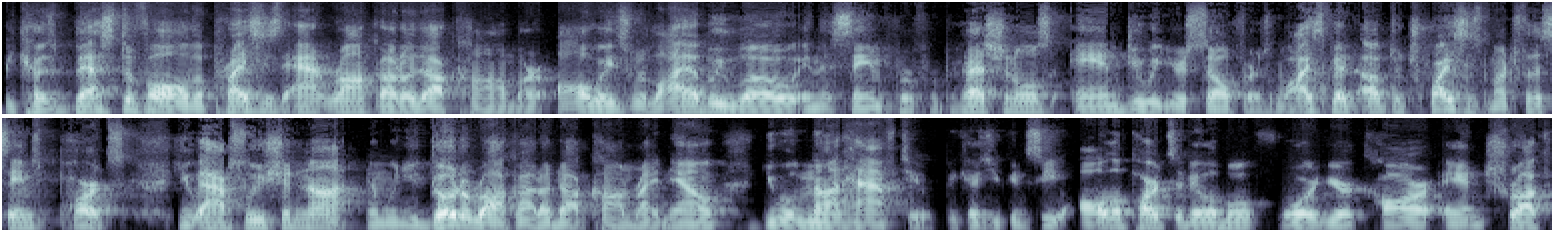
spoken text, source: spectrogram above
Because best of all, the prices at rockauto.com are always reliably low and the same for professionals and do it yourselfers. Why spend up to twice as much for the same parts? You absolutely should not. And when you go to rockauto.com right now, you will not have to because you can see all the parts available for your car and truck.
